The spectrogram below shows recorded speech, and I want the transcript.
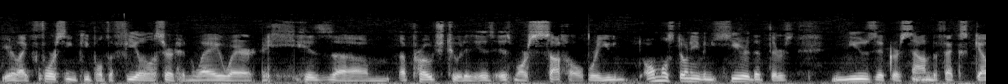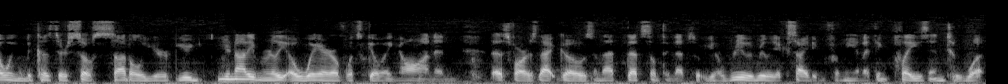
you're like forcing people to feel a certain way where his um, approach to it is, is more subtle, where you almost don't even hear that there's music or sound effects going because they're so subtle. You're you're you're not even really aware of what's going on, and as far as that goes, and that that's something that's you know really really exciting for me, and I think plays into what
